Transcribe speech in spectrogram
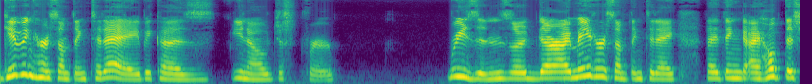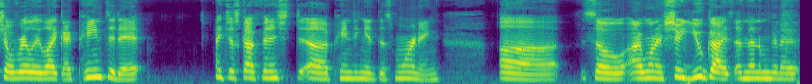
giving her something today because, you know, just for reasons, or, or I made her something today that I think, I hope that she'll really like. I painted it. I just got finished, uh, painting it this morning. Uh, so I want to show you guys, and then I'm gonna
